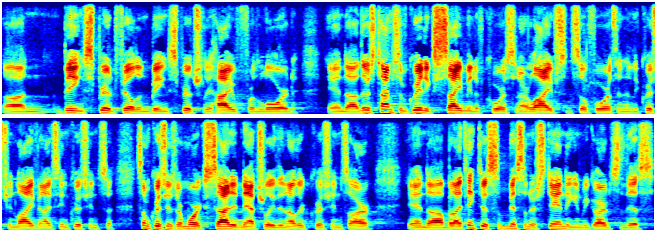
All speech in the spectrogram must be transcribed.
on being spirit filled and being spiritually high for the Lord. And uh, there's times of great excitement, of course, in our lives and so forth, and in the Christian life. And I've seen Christians, uh, some Christians are more excited naturally than other Christians are. And, uh, but I think there's some misunderstanding in regards to this.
